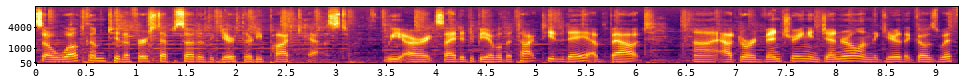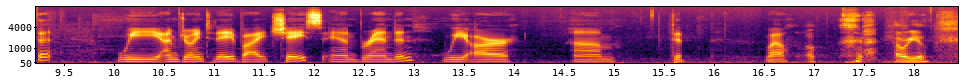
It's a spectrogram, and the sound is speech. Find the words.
So, welcome to the first episode of the Gear 30 podcast. We are excited to be able to talk to you today about uh, outdoor adventuring in general and the gear that goes with it. We, I'm joined today by Chase and Brandon. We are um, the well. Hello. How are you?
